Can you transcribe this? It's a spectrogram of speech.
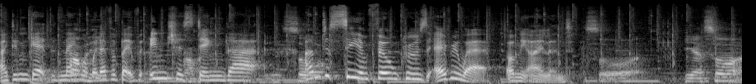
I didn't get the name Probably- or whatever, but it was interesting that Yeah, so- I'm just seeing film crews everywhere on the island. So, yeah, so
